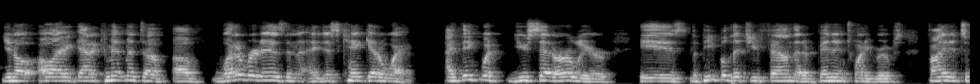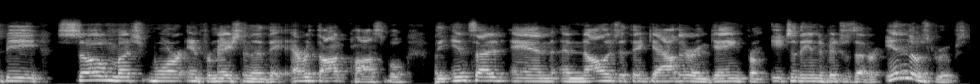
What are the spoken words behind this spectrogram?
you know, oh, I got a commitment of of whatever it is, and I just can't get away. I think what you said earlier is the people that you found that have been in 20 groups find it to be so much more information than they ever thought possible. The insight and, and knowledge that they gather and gain from each of the individuals that are in those groups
